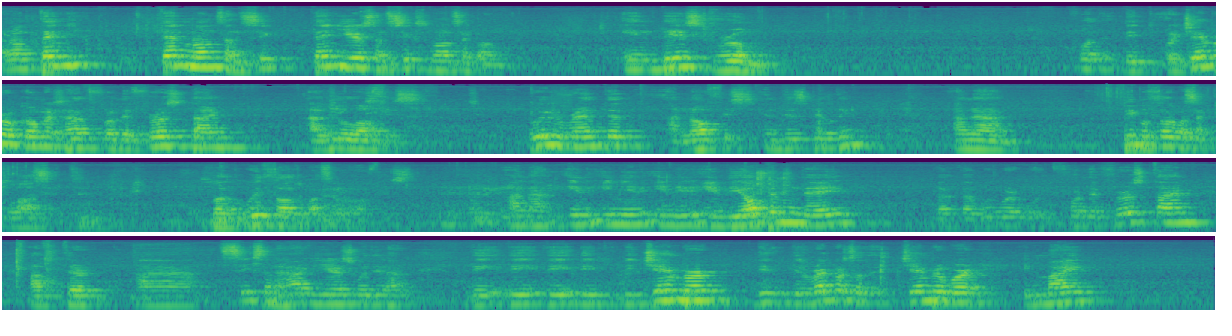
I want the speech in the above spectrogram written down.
around 10, 10 months and six, 10 years and six months ago, in this room, for the, the Chamber of Commerce had for the first time a little office. We rented an office in this building, and uh, people thought it was a closet, but we thought it was an office. And uh, in, in, in, in the opening day, that, that we were, for the first time after uh, six and a half years, we didn't have, the, the, the, the chamber, the, the records of the chamber were in my,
